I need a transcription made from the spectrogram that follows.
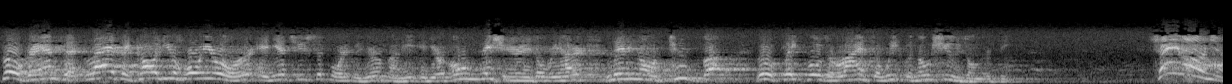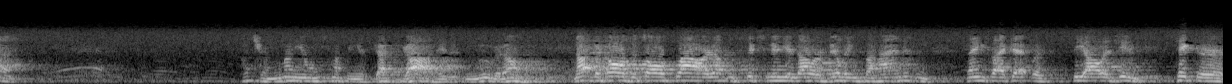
Programs that lads they call you holy roller, and yet you support it with your money, and your own missionaries over yonder living on two buck, little platefuls of rice a week with no shoes on their feet. Shame on you! Put your money on something that's got God in it and move it on. Not because it's all flowered up and six million dollar buildings behind it and things like that with theology and take their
